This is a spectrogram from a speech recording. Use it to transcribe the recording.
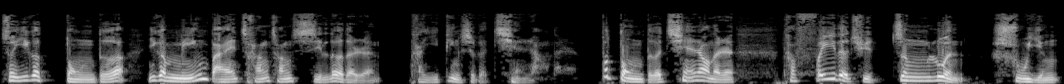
所以，一个懂得、一个明白、常常喜乐的人，他一定是个谦让的人。不懂得谦让的人，他非得去争论输赢。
